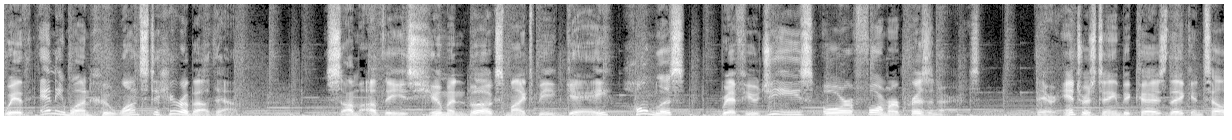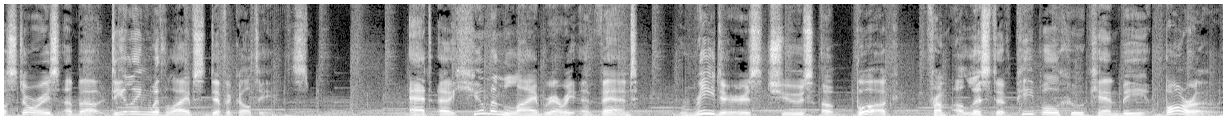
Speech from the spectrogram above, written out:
with anyone who wants to hear about them. Some of these human books might be gay, homeless, refugees, or former prisoners. They're interesting because they can tell stories about dealing with life's difficulties. At a human library event, readers choose a book from a list of people who can be borrowed.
